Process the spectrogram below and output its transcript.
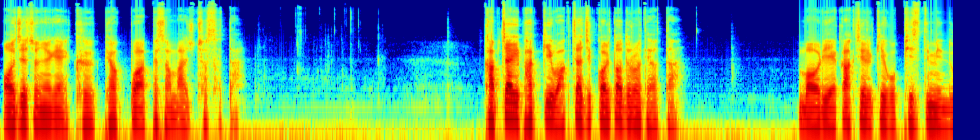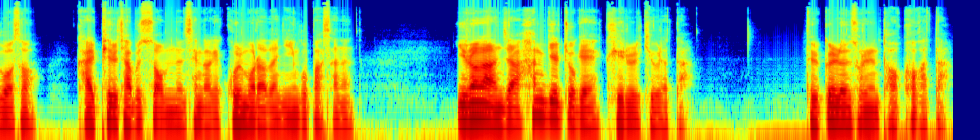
어제 저녁에 그 벽보 앞에서 마주쳤었다. 갑자기 밖이 왁자지껄 떠들어대었다. 머리에 깍지를 끼고 비스듬히 누워서 갈피를 잡을 수 없는 생각에 골몰하던 이인국 박사는 일어나 앉아 한길 쪽에 귀를 기울였다. 들끓는 소리는 더 커갔다.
